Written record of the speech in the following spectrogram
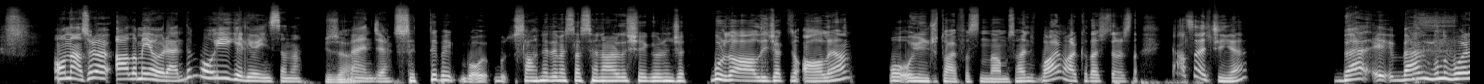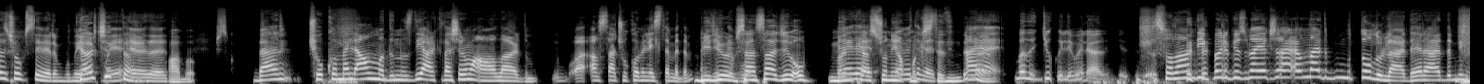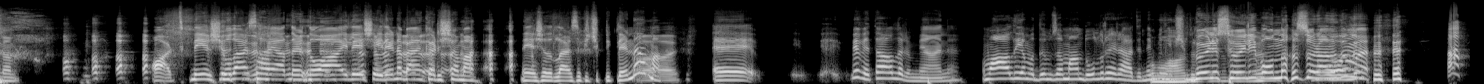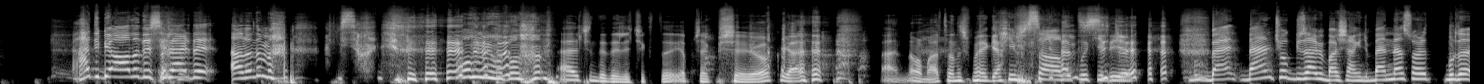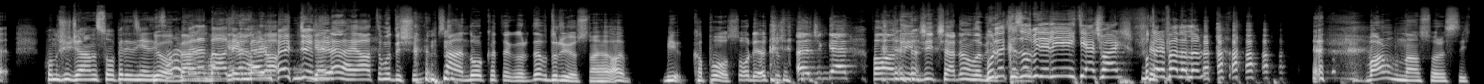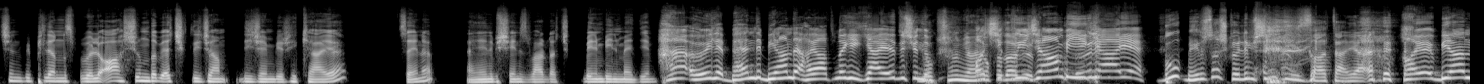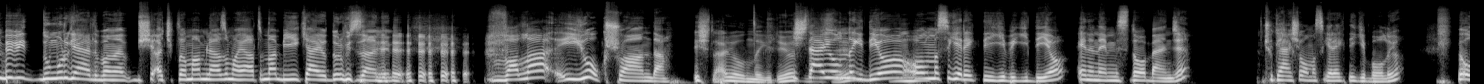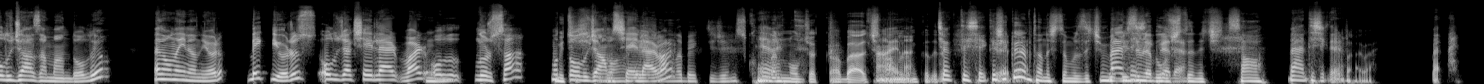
Ondan sonra ağlamayı öğrendim. O iyi geliyor insana Güzel. bence. Sette bek- bu, bu sahnede mesela senaryoda şey görünce burada ağlayacak ağlayan o oyuncu tayfasından mısın? Hani var mı arkadaşlar arasında? Ya Selçin ya. Ben e, ben bunu bu arada çok severim bunu Gerçekten yapmayı. mi? Evet evet. Abi, Ben çokomel almadınız diye arkadaşlarıma ağlardım. Asla çokomel istemedim. biliyorum sen sadece o manipülasyonu Evet, yapmak evet, evet. istedin değil mi? Aynen. Bana çokomel alın falan deyip böyle gözümden yakışan onlar da bir mutlu olurlardı herhalde bilmiyorum. Artık ne yaşıyorlarsa hayatlarında o aile şeylerine ben karışamam. Ne yaşadılarsa küçüklüklerine ama Ay. e, evet ağlarım yani. Ama ağlayamadığım zaman da olur herhalde ne O bileyim. Şimdi böyle söyleyip ondan sonra anladın mı? Hadi bir ağla deseler de anladın mı? bir saniye. Olmuyor falan. Elçin de deli çıktı. Yapacak bir şey yok. Yani ben normal tanışmaya geldim. Kim sağlıklı ki diye. Ben ben çok güzel bir başlangıcım. Benden sonra burada konuşacağını, sohbet edeceğini Yo, insanlar benden daha deliler haya- bence diyor. Genel hayatımı düşün. Sen de o kategoride duruyorsun. Bir kapı olsa oraya açıyorsun. Elçin gel falan deyince içeriden alabilirsin. Burada kızıl bir deliğe ihtiyaç var. Bu tarafa alalım. Var mı bundan sonrası için bir planınız böyle ah şunu da bir açıklayacağım diyeceğim bir hikaye? Zeynep? Yani yeni bir şeyiniz vardı açık benim bilmediğim. ha öyle. Ben de bir anda hayatımdaki hikayeyi düşündüm. Yok canım yani o kadar da- Açıklayacağım bir Öyle- hikaye. Bu mevzu aşk öyle bir şey değil zaten yani. Hayır bir an bir, bir dumur geldi bana. Bir şey açıklamam lazım hayatımdan bir hikaye. Dur bir saniye. Valla yok şu anda. İşler yolunda gidiyor. İşler dizi. yolunda gidiyor. Hı. Olması gerektiği gibi gidiyor. En önemlisi de o bence. Çünkü her şey olması gerektiği gibi oluyor. Ve olacağı zaman da oluyor. Ben ona inanıyorum. Bekliyoruz. Olacak şeyler var. Hı hı. Olursa mutlu Müthiş. Olacağımız şeyler var. bekleyeceğimiz konuların Evet. olacak galiba Elçin Aynen. anladığım kadarıyla. Çok teşekkür, Teşekkür ederim. ederim tanıştığımız için ve Ben bizimle teşekkür buluştuğun için. Sağ ol. Ben teşekkür ederim. Bay bay. Bay bay.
